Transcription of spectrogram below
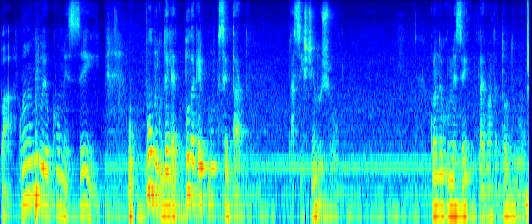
Pá. Quando eu comecei, o público dele é todo aquele público sentado, assistindo o show. Quando eu comecei, levanta todo mundo.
